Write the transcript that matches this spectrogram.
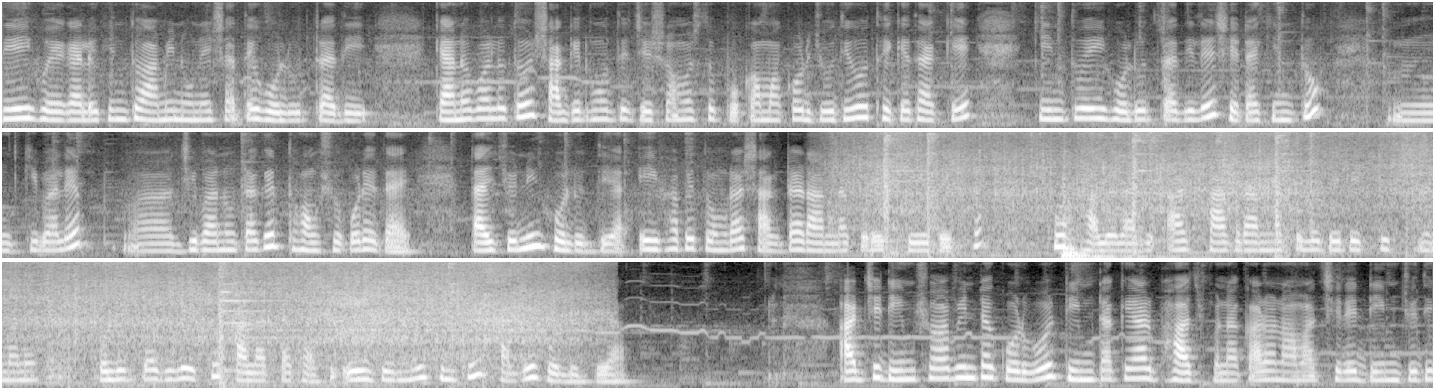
দিয়েই হয়ে গেল, কিন্তু আমি নুনের সাথে হলুদটা দিই। কেন বলো তো? শাকের মধ্যে যে সমস্ত পোকামাকড় যদিও থেকে থাকে, কিন্তু এই হলুদটা দিলে সেটা কিন্তু কি বলে জীবাণুটাকে ধ্বংস করে দেয়। তাই জন্যই হলুদ দেওয়া এইভাবে তোমরা শাকটা রান্না করে খেয়ে দেখো, খুব ভালো লাগে। আর শাক রান্না করলে দেবে একটু মানে হলুদটা দিলে একটু কালারটা থাকে। এই জন্যই কিন্তু শাকে হলুদ দেওয়া আর যে ডিম সয়াবিনটা করব, ডিমটাকে আর ভাজবো না। কারণ আমার ছেলে ডিম যদি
